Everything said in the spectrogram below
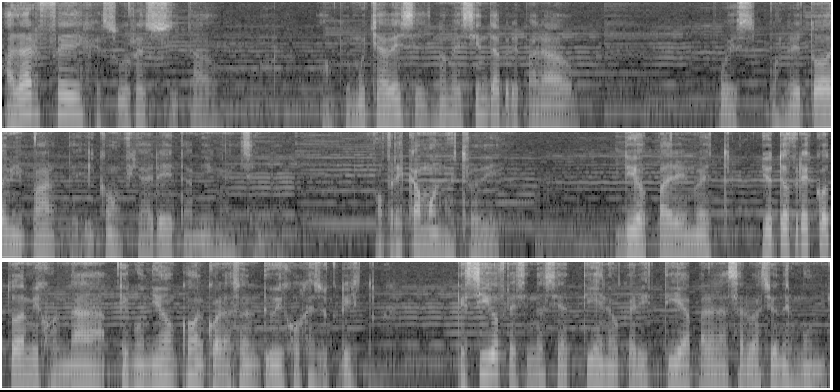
a dar fe de Jesús resucitado, aunque muchas veces no me sienta preparado, pues pondré todo de mi parte y confiaré también en el Señor. Ofrezcamos nuestro día. Dios Padre nuestro, yo te ofrezco toda mi jornada en unión con el corazón de tu Hijo Jesucristo, que sigue ofreciéndose a ti en Eucaristía para la salvación del mundo.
